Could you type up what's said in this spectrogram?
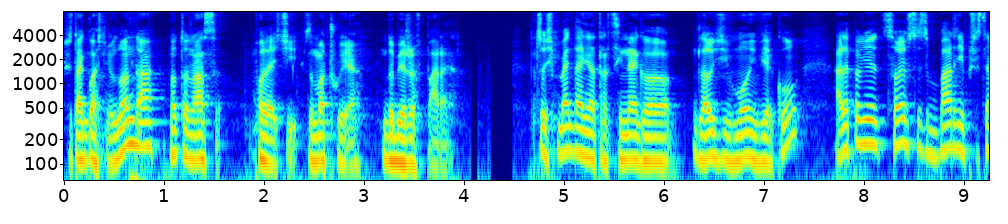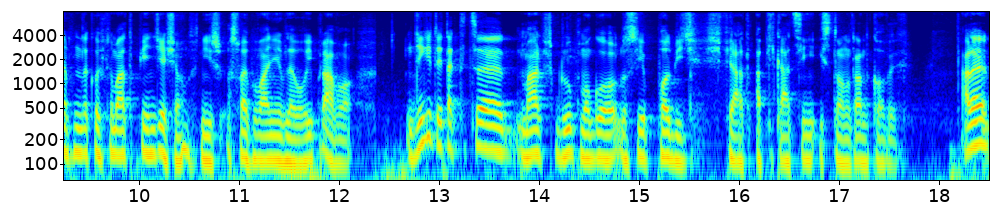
że tak właśnie wygląda, no to nas poleci, zmaczuje, dobierze w parę. Coś mega nieatrakcyjnego dla ludzi w moim wieku, ale pewnie coś, co jest bardziej przystępne dla kogoś, kto ma lat 50 niż swajpowanie w lewo i prawo. Dzięki tej taktyce Match Group mogło dosyć podbić świat aplikacji i stron randkowych. Ale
